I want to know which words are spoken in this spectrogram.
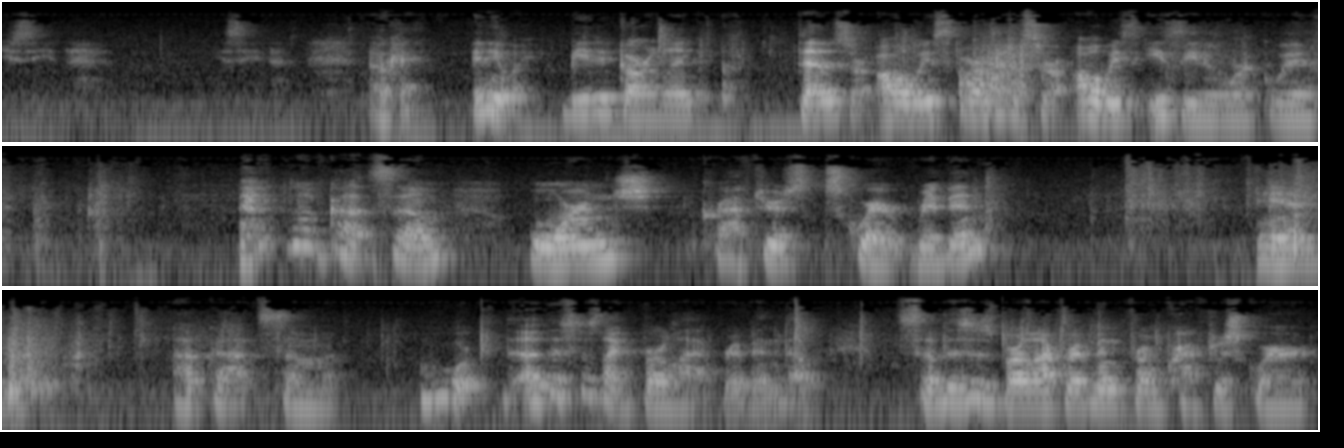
You see that? You see that? Okay, anyway, beaded garland. Those are always, farmhouse are always easy to work with. I've got some orange crafters square ribbon. And I've got some more, oh, uh, this is like burlap ribbon though. So this is burlap ribbon from Crafter Square.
